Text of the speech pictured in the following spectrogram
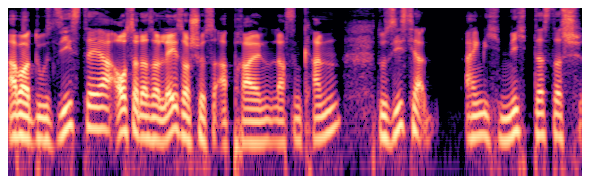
Aber du siehst ja, außer dass er Laserschüsse abprallen lassen kann, du siehst ja eigentlich nicht, dass das Sch-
